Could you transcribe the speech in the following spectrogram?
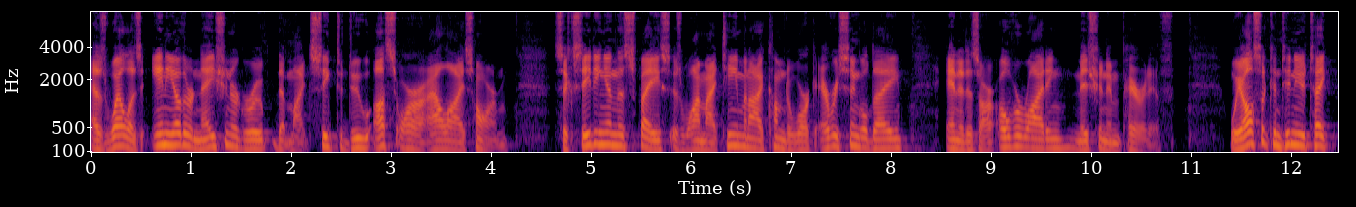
as well as any other nation or group that might seek to do us or our allies harm. Succeeding in this space is why my team and I come to work every single day, and it is our overriding mission imperative. We also continue to take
